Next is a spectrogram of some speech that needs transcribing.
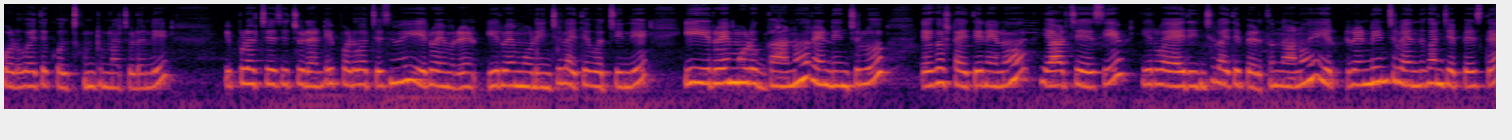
పొడవు అయితే కొలుచుకుంటున్నా చూడండి. ఇప్పుడు వచ్చేసి చూడండి పొడవు వచ్చేసి ఇరవై ఇరవై మూడు ఇంచులు అయితే వచ్చింది. ఈ ఇరవై మూడుకు గాను రెండు ఇంచులు ఎగస్ట్ అయితే నేను యాడ్ చేసి ఇరవై ఐదు ఇంచులు అయితే పెడుతున్నాను. రెండు ఇంచులు ఎందుకని చెప్పేస్తే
